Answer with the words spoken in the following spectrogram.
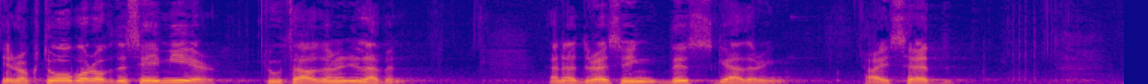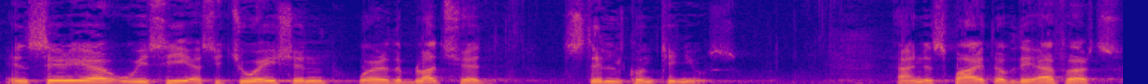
In October of the same year, 2011, and addressing this gathering, I said, In Syria, we see a situation where the bloodshed still continues. And in spite of the efforts,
